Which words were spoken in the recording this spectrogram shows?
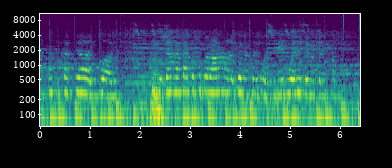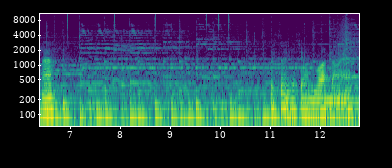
a quante carte hai uguali. Tipo hai una carta rara non le puoi mettere due, se ne hai due ne puoi mettere in campo. Ah. Questo mi piaceva un botto, eh.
